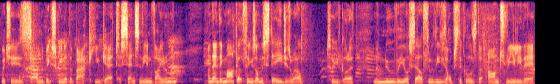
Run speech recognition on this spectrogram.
which is on the big screen at the back. You get a sense of the environment, and then they mark out things on the stage as well. So you've got to maneuver yourself through these obstacles that aren't really there.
